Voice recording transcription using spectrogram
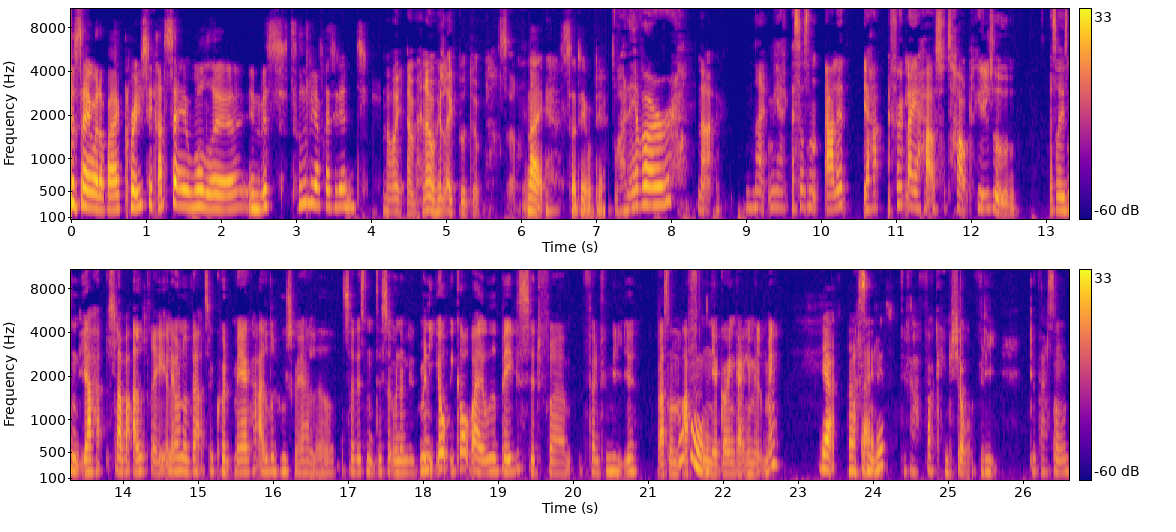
USA, hvor der bare er crazy retssag mod øh, en vis tidligere præsident. Nå ja, men han er jo heller ikke blevet dømt, så... Nej, så det er jo det. Whatever. Nej. Nej, men jeg, altså sådan ærligt, jeg, har, jeg føler, at jeg har så travlt hele tiden. Altså jeg sådan, jeg slapper aldrig af. Jeg laver noget hver sekund, men jeg kan aldrig huske, hvad jeg har lavet. Så det er, sådan, det er så underligt. Men jo, i går var jeg ude og babysit for, for en familie. Bare sådan om Uh. aftenen, jeg går en gang imellem, ikke? Ja, og Og sådan, dejligt. Det var fucking sjovt, fordi det var bare sådan nogle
